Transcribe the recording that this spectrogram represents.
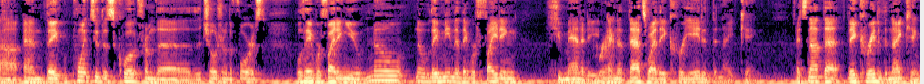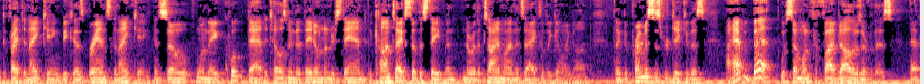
uh, and they point to this quote from the the Children of the Forest. Well, they were fighting you. No, no, they mean that they were fighting humanity, Right. and that that's why they created the Night King. It's not that they created the Night King to fight the Night King because Bran's the Night King. And so when they quote that, it tells me that they don't understand the context of the statement nor the timeline that's actively going on. I think the premise is ridiculous. I have a bet with someone for $5 over this that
